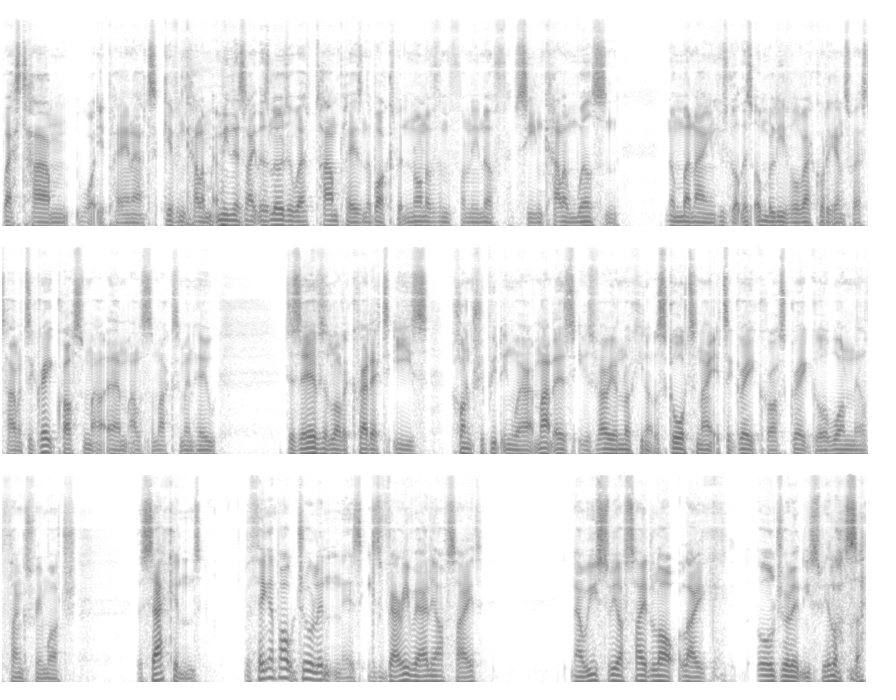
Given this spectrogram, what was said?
West Ham. What you're playing at? Given Callum, I mean, there's like there's loads of West Ham players in the box, but none of them, funnily enough, have seen Callum Wilson, number nine, who's got this unbelievable record against West Ham. It's a great cross from um, Allan Saint-Maximin, who deserves a lot of credit. He's contributing where it matters. He was very unlucky not to score tonight. It's a great cross, great goal, 1 0. Thanks very much. The second, the thing about Joelinton is he's very rarely offside. Now, he used to be offside a lot, like old Joelinton used to be offside,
